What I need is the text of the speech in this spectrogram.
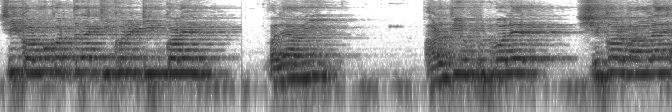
সেই কর্মকর্তারা কি করে টিম করেন? ফলে আমি ভারতীয় ফুটবলের শিকড় বাংলায়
